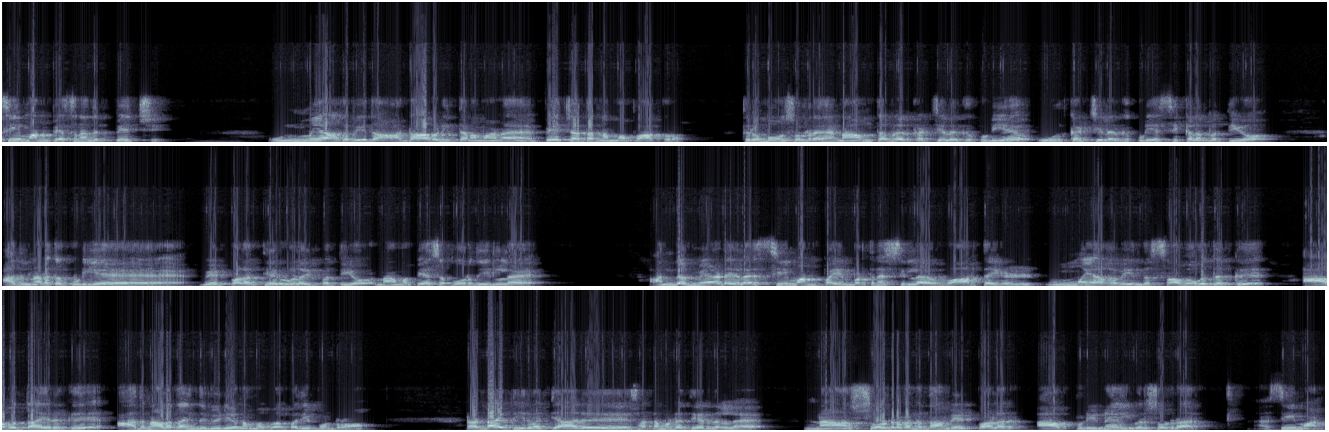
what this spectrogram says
சீமான் பேசின அந்த பேச்சு உண்மையாகவே இது அடாவடித்தனமான பேச்சா தான் நம்ம பார்க்குறோம் திரும்பவும் சொல்றேன் நாம் தமிழர் கட்சியில் இருக்கக்கூடிய உள்கட்சியில் இருக்கக்கூடிய சிக்கலை பத்தியோ அது நடக்கக்கூடிய வேட்பாளர் தேர்வுகளை பத்தியோ நாம பேச போறது இல்லை. அந்த மேடையில சீமான் பயன்படுத்தின சில வார்த்தைகள் உண்மையாகவே இந்த சமூகத்துக்கு ஆபத்தா இருக்கு. அதனாலதான் இந்த வீடியோ நம்ம பதிவு பண்றோம். ரெண்டாயிரத்தி இருபத்தி ஆறு சட்டமன்ற தேர்தலில் நான் சொல்றவங்க தான் வேட்பாளர் அப்படின்னு இவர் சொல்றார். சீமான்.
